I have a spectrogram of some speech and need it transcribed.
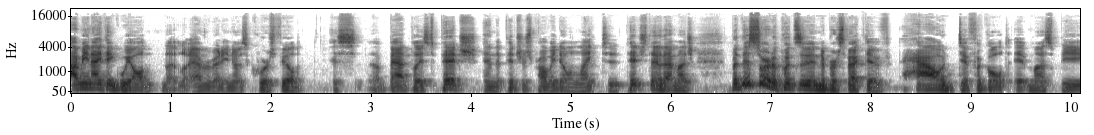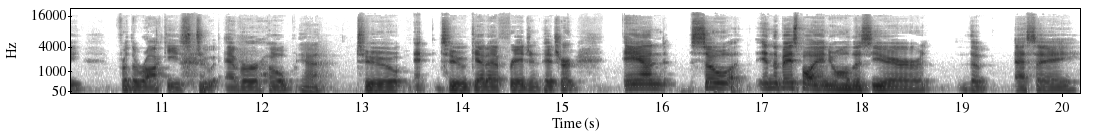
I mean, I think we all, everybody knows Coors Field is a bad place to pitch, and the pitchers probably don't like to pitch there that much. But this sort of puts it into perspective how difficult it must be for the Rockies to ever hope Yeah, to to get a free agent pitcher. And so in the baseball annual this year, the essay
